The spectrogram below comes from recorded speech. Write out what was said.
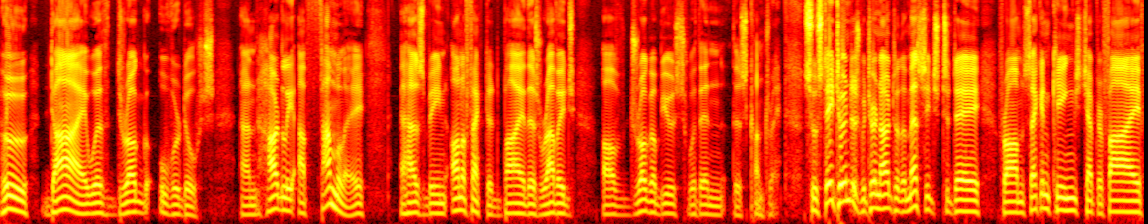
who die with drug overdose. And hardly a family has been unaffected by this ravage of drug abuse within this country. So stay tuned as we turn now to the message today from 2 Kings chapter 5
